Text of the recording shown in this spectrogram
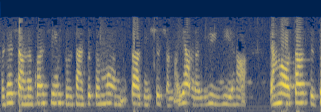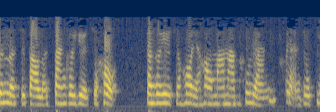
我在想着观世音菩萨这个梦到底是什么样的寓意哈？然后当时真的是到了三个月之后，三个月之后，然后妈妈突然突然就病，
